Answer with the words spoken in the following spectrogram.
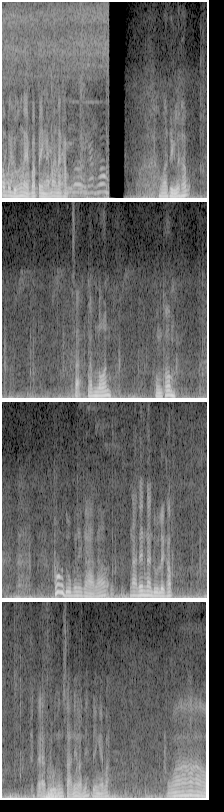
ต้องไปดูข้างในว่าเป็นยังไงบ้างนะครับ เออยักษ์ร่อง มาถึงแล้วครับสระน้ำร้อนของท่อมโอ้ดูบรรยากาศแล้ว น่าเล่นน่าดูเลยครับเดี๋ยวไปแอบดูตรงสารนี่ก่อนนี่เป็นไงบ้างว้าว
